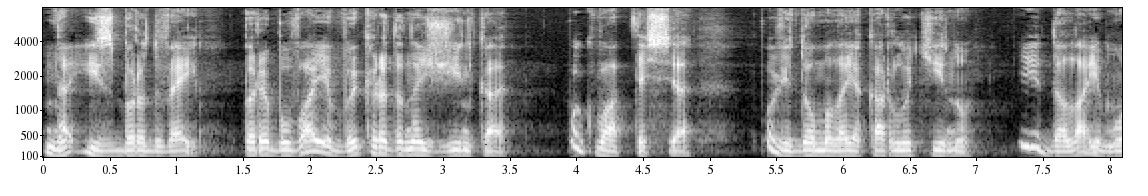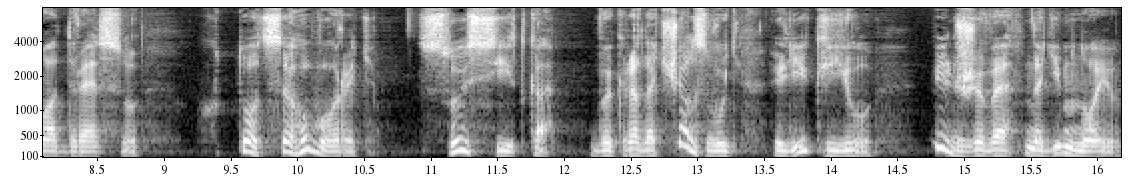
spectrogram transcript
на Ізбородвей перебуває викрадена жінка. Покваптеся, повідомила я Карлу і дала йому адресу. Хто це говорить? Сусідка. Викрадача звуть Лі К'ю. Він живе наді мною.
